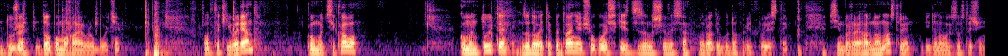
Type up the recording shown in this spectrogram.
дуже допомагає в роботі. От такий варіант. Кому цікаво, коментуйте, задавайте питання, якщо у когось якісь залишилися. Радий буду відповісти. Всім бажаю гарного настрою і до нових зустрічей.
